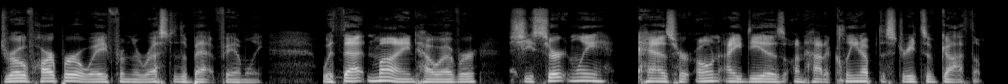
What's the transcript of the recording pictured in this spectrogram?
drove Harper away from the rest of the Bat family. With that in mind, however, she certainly has her own ideas on how to clean up the streets of Gotham.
